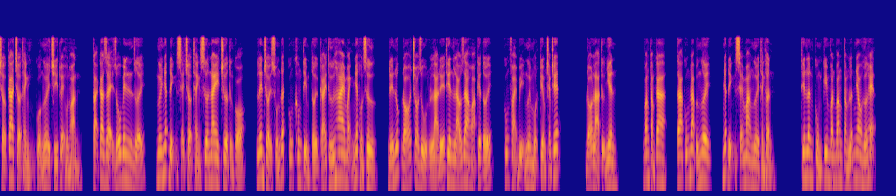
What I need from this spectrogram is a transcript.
chờ ca trở thành của ngươi trí tuệ hồn hoàn, tại ca dạy dỗ bên dưới, ngươi nhất định sẽ trở thành xưa nay chưa từng có, lên trời xuống đất cũng không tìm tới cái thứ hai mạnh nhất hồn sư, đến lúc đó cho dù là đế thiên lão gia hỏa kia tới, cũng phải bị ngươi một kiếm chém chết. Đó là tự nhiên. Băng tầm ca, ta cũng đáp ứng ngươi, nhất định sẽ mang ngươi thành thần. Thiên lân cùng kim văn băng tầm lẫn nhau hứa hẹn,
